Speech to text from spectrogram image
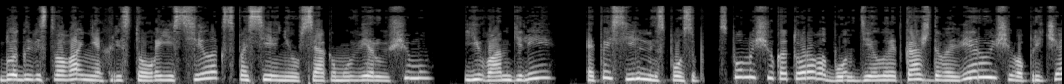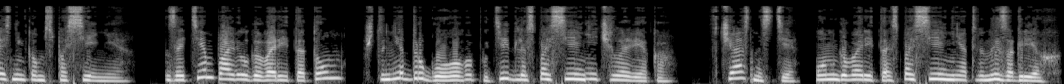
Благовествование Христова есть сила к спасению всякому верующему. Евангелие – это сильный способ, с помощью которого Бог делает каждого верующего причастником спасения. Затем Павел говорит о том, что нет другого пути для спасения человека. В частности, он говорит о спасении от вины за грех,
